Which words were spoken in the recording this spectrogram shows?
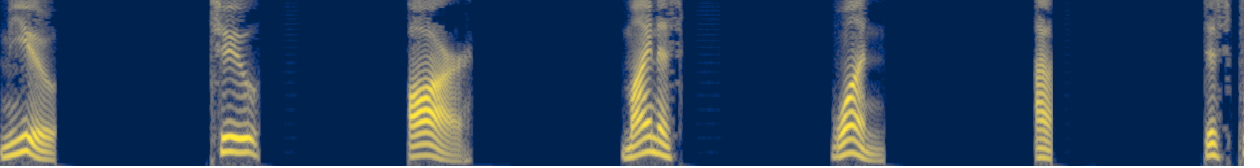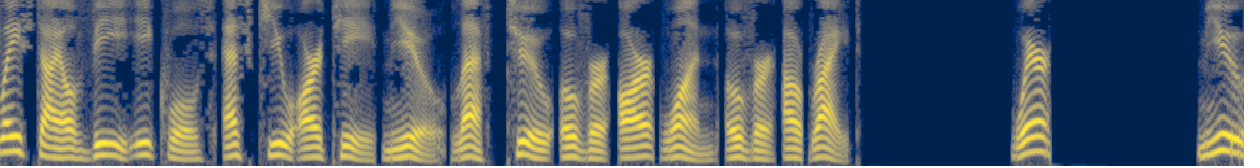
mu 2 r minus 1 a. Display style v equals sqrt mu left 2 over r 1 over a right where mu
